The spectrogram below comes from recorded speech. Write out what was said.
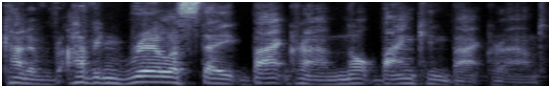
kind of having real estate background, not banking background,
